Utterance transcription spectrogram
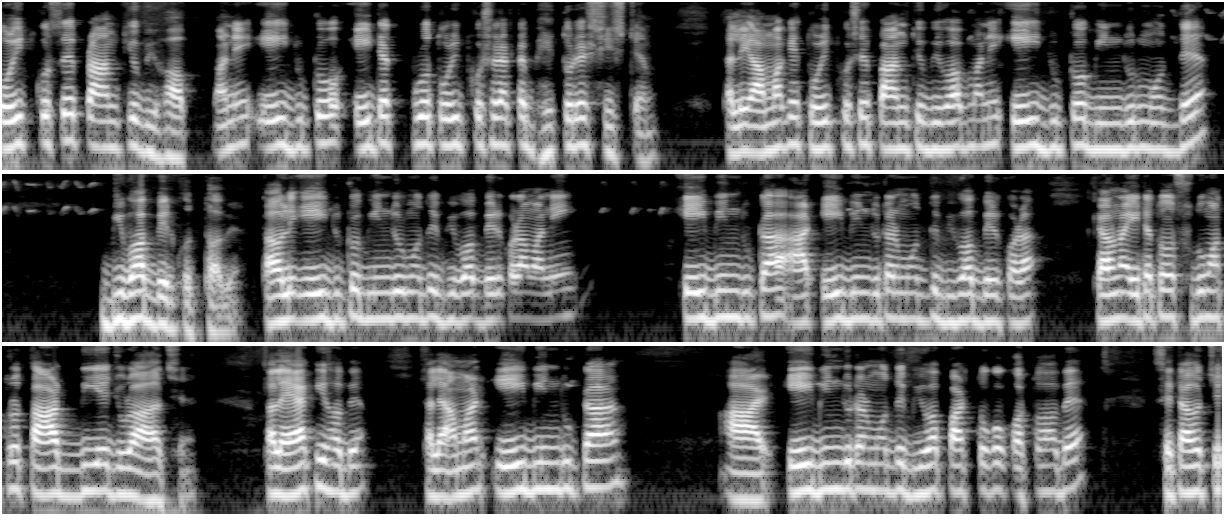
তড়িৎ কোষের প্রান্তীয় বিভব মানে এই দুটো, এইটা পুরো তড়িৎ কোষের একটা ভেতরের সিস্টেম তাহলে আমাকে তড়িৎ কোষের প্রান্তীয় বিভব মানে এই দুটো বিন্দুর মধ্যে বিভব বের করতে হবে। তাহলে এই দুটো বিন্দুর মধ্যে বিভব বের করা মানেই এই বিন্দুটা আর এই বিন্দুটার মধ্যে বিভব বের করা। কেননা এটা তো শুধুমাত্র তার দিয়ে জোড়া আছে। তাহলে একই হবে। তাহলে আমার এই বিন্দুটা আর এই বিন্দুটার মধ্যে বিভব পার্থক্য কত হবে? সেটা হচ্ছে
